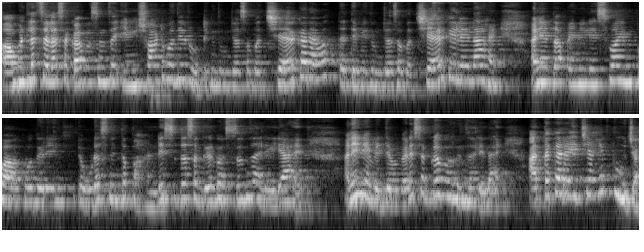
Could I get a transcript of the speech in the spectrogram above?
म्हटलं चला सकाळपासूनचं इन शॉर्टमध्ये रुटीन तुमच्यासोबत शेअर करावं तर ते मी तुमच्यासोबत शेअर केलेलं आहे. आणि आता फायनली स्वयंपाक वगैरे एवढंच नाही तर भांडीसुद्धा सगळे घसून झालेली आहेत. आणि नैवेद्य वगैरे सगळं भरून झालेलं आहे. आता करायची आहे पूजा.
